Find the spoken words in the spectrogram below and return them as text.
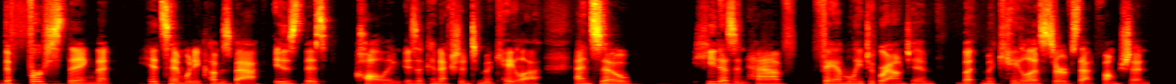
the first thing that hits him when he comes back is this calling, is a connection to Michaela. And so he doesn't have family to ground him, but Michaela serves that function.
